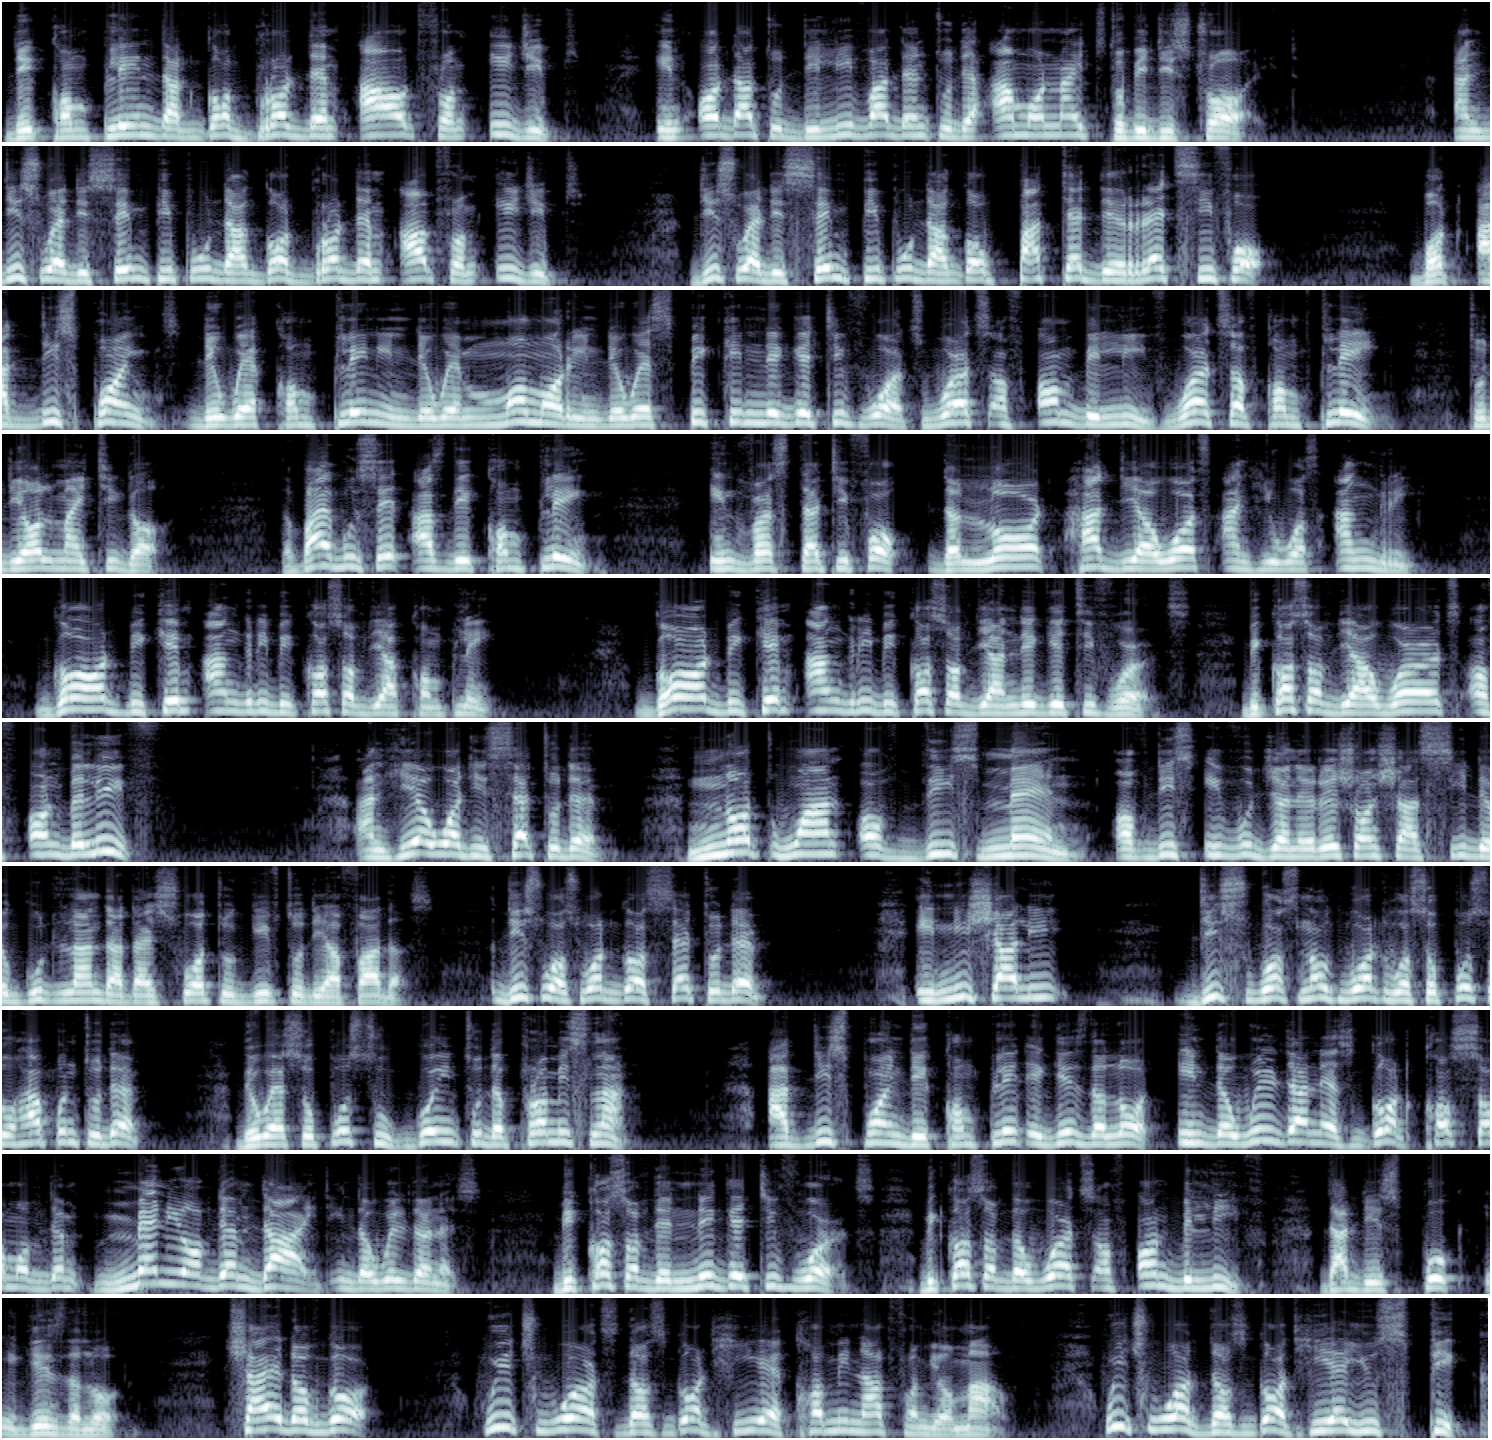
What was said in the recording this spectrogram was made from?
They complained that God brought them out from Egypt in order to deliver them to the Amorites to be destroyed. And these were the same people that God brought them out from Egypt. These were the same people that God parted the Red Sea for. But at this point, they were complaining, they were murmuring, they were speaking negative words, words of unbelief, words of complaint to the Almighty God. The Bible said, as they complained, in verse 34, the Lord heard their words and he was angry. God became angry because of their complaint. God became angry because of their negative words, because of their words of unbelief. And hear what he said to them Not one of these men of this evil generation shall see the good land that I swore to give to their fathers. This was what God said to them. Initially, this was not what was supposed to happen to them. They were supposed to go into the promised land. At this point, they complained against the Lord. In the wilderness, God caused some of them, many of them died in the wilderness because of the negative words, because of the words of unbelief that they spoke against the Lord. Child of God, which words does God hear coming out from your mouth? Which word does God hear you speak?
